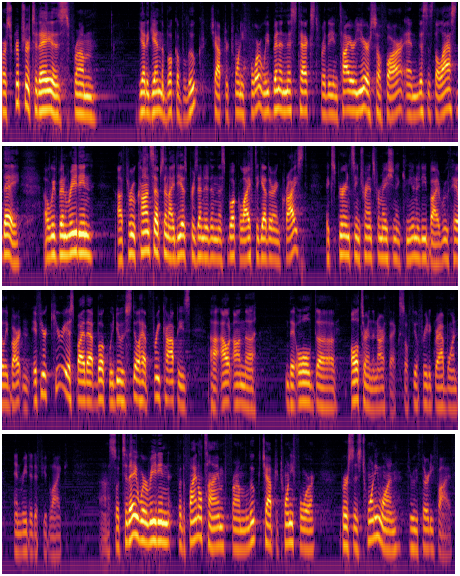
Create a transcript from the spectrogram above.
Our scripture today is from yet again the book of Luke, chapter 24. We've been in this text for the entire year so far, and this is the last day. Uh, we've been reading uh, through concepts and ideas presented in this book, Life Together in Christ Experiencing Transformation in Community by Ruth Haley Barton. If you're curious by that book, we do still have free copies uh, out on the, the old uh, altar in the narthex, so feel free to grab one and read it if you'd like. Uh, so today we're reading for the final time from Luke chapter 24, verses 21 through 35.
